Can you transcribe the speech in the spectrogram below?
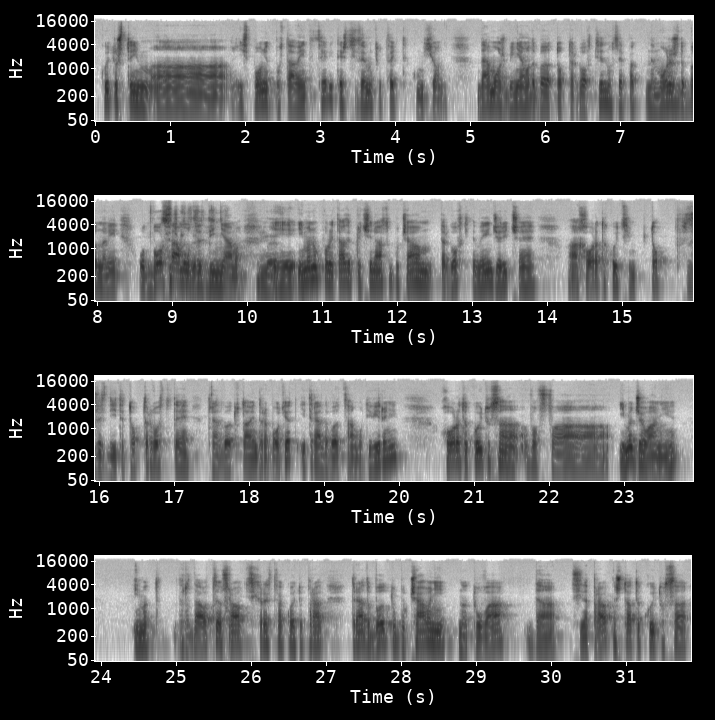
които ще им а, изпълнят поставените цели, те ще си вземат съответните комисионни. Да, може би няма да бъдат топ търговци, но все пак не можеш да бъде, нали, отбор Всички само от звезди няма. Не. И именно поради тази причина аз обучавам търговските менеджери, че а, хората, които са им топ звездите, топ търговците, трябва да бъдат тотални да работят и трябва да бъдат само мотивирани. Хората, които са в, а, имат желание, имат, раздават се в работа си, харесват това, което правят, трябва да бъдат обучавани на това да си направят нещата, които са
